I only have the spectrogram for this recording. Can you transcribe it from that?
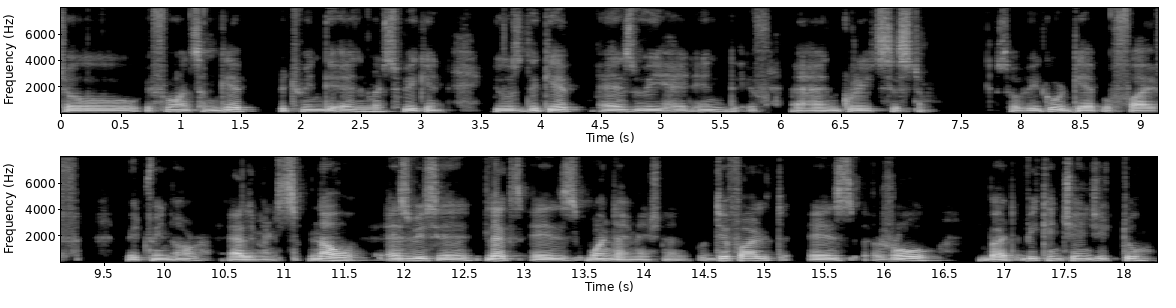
To if we want some gap between the elements we can use the gap as we had in the and grid system. So we got gap of 5 between our elements. Now as we said flex is one dimensional default is row but we can change it to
